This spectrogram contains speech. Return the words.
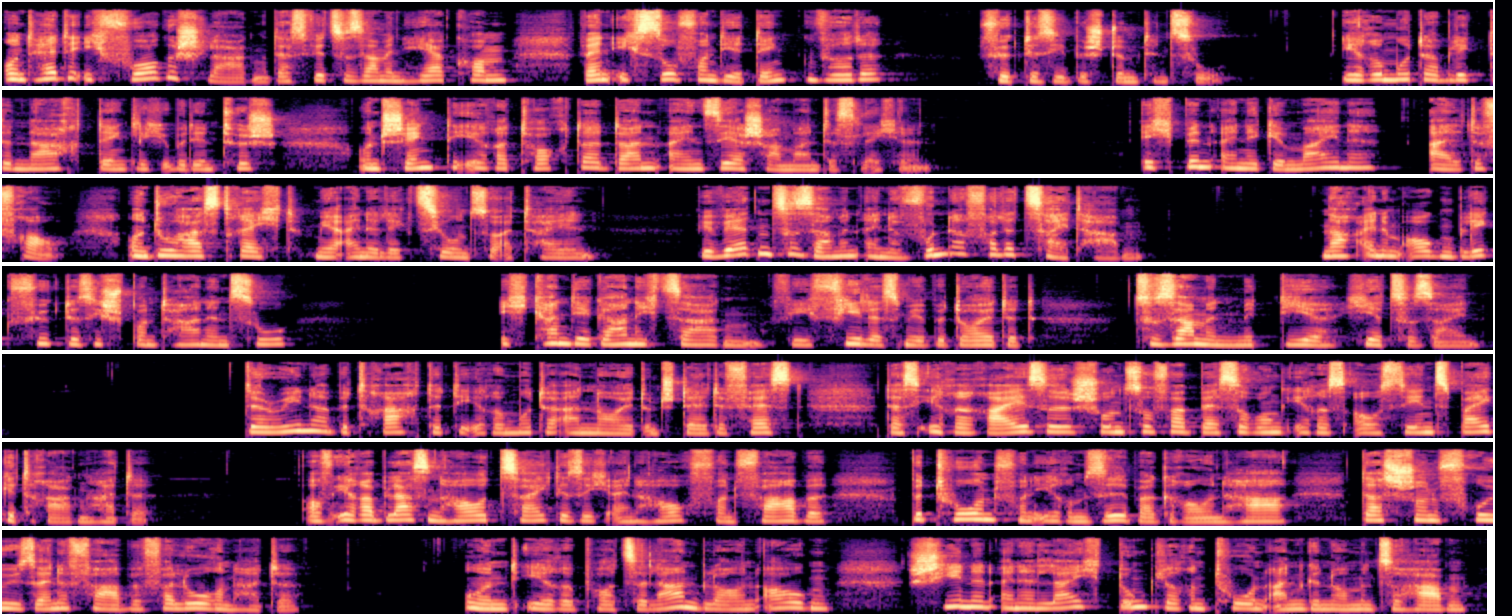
Und hätte ich vorgeschlagen, dass wir zusammen herkommen, wenn ich so von dir denken würde? fügte sie bestimmt hinzu. Ihre Mutter blickte nachdenklich über den Tisch und schenkte ihrer Tochter dann ein sehr charmantes Lächeln. Ich bin eine gemeine, alte Frau, und du hast recht, mir eine Lektion zu erteilen. Wir werden zusammen eine wundervolle Zeit haben. Nach einem Augenblick fügte sie spontan hinzu Ich kann dir gar nicht sagen, wie viel es mir bedeutet, zusammen mit dir hier zu sein. Darina betrachtete ihre Mutter erneut und stellte fest, dass ihre Reise schon zur Verbesserung ihres Aussehens beigetragen hatte. Auf ihrer blassen Haut zeigte sich ein Hauch von Farbe, betont von ihrem silbergrauen Haar, das schon früh seine Farbe verloren hatte. und ihre porzellanblauen Augen schienen einen leicht dunkleren Ton angenommen zu haben.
